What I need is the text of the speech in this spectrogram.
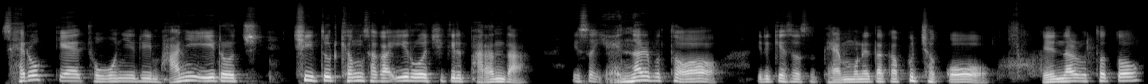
새롭게 좋은 일이 많이 이루어지 도록 경사가 이루어지길 바란다. 그래서 옛날부터 이렇게 해서 대문에다가 붙였고 옛날부터 또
